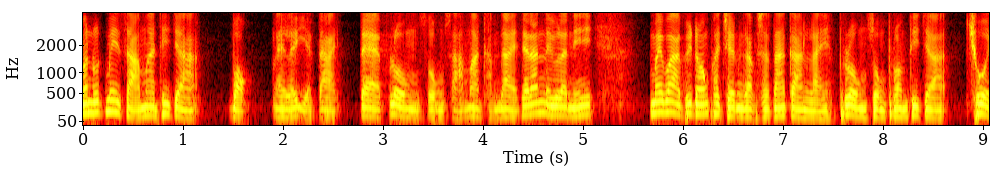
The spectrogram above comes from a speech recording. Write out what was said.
มนุษย์ไม่สามารถที่จะบอกรายละเอียดได้ แต่พระองค์ทรงสามารถทำได้ฉะนั้นในเวลานี้ ไม่ว่าพี่น้องเผชิญกับสถานการณ์อะไรพระองค์ทรงพร้อมที่จะช่วย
